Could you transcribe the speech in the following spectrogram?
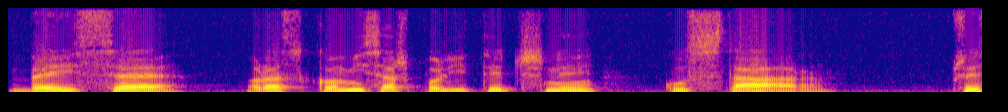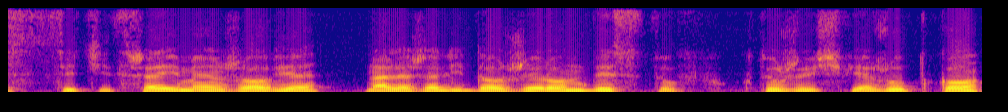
Bejse oraz komisarz polityczny Kustar. Wszyscy ci trzej mężowie należeli do żyrondystów, którzy świeżutko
